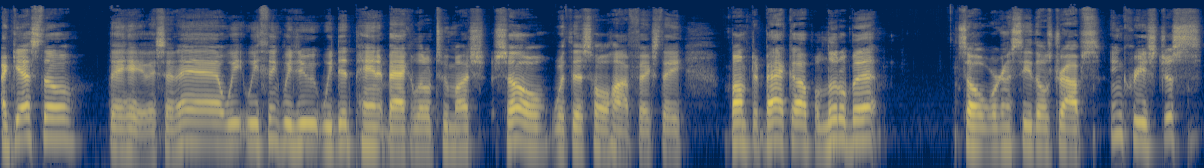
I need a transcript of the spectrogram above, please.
I guess though, they hey, they said, eh, we, we think we do we did pan it back a little too much. So with this whole hot fix, they bumped it back up a little bit. So we're gonna see those drops increase just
